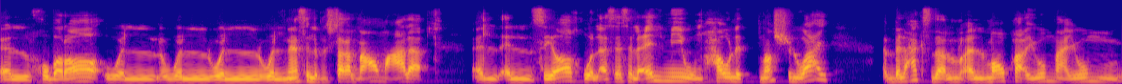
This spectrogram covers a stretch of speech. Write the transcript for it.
الخبراء وال وال وال والناس اللي بنشتغل معاهم على ال السياق والأساس العلمي ومحاولة نشر الوعي، بالعكس ده الم الموقع يوم مع يوم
